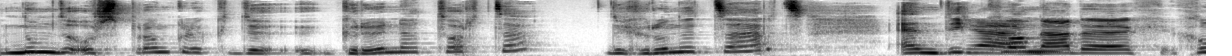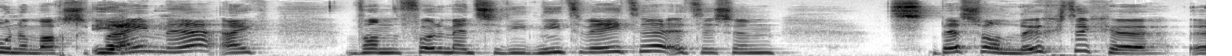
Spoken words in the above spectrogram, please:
noemde oorspronkelijk de Gröna-torta, de groene taart. En die ja, kwam... na de groene marsepein, ja. hè? Eigenlijk, van, voor de mensen die het niet weten, het is een best wel luchtige uh,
